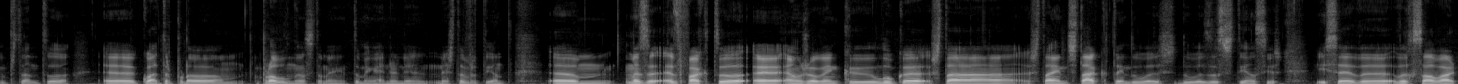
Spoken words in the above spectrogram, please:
e, portanto, 4 para, o- para o Belenenses também, também ganha ne- nesta vertente. Hum, mas, é, de facto, é, é um jogo em que Luca está, está em destaque, tem duas, duas assistências, isso é de, de ressalvar.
